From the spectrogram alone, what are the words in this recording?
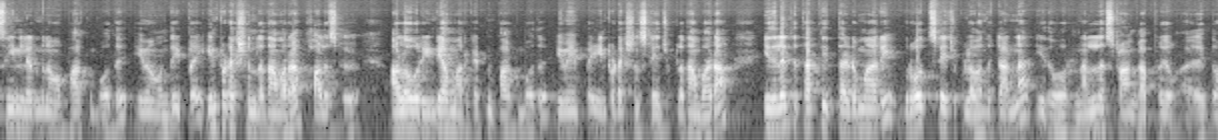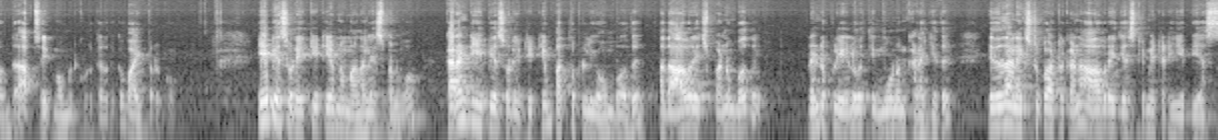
சீன்ல இருந்து நம்ம பார்க்கும்போது இவன் வந்து இப்போ இன்ட்ரொடக்ஷன்ல தான் வரான். ஹாலிஸ்ட் ஆல் ஓவர் இந்தியா மார்க்கெட்னு பார்க்கும்போது இவன் இப்போ இன்ட்ரொடக்ஷன் ஸ்டேஜுக்குள்ள தான் வரான். இதுலேருந்து தத்தி தடுமாறி க்ரோத் ஸ்டேஜுக்குள்ள வந்துட்டான்னா இது ஒரு நல்ல ஸ்ட்ராங் அப் இது வந்து அப்சைட் மூமெண்ட் கொடுக்கறதுக்கு வாய்ப்பு இருக்கும். ஏபிஎஸ் உடைய டிடிஎம் நம்ம அனலைஸ் பண்ணுவோம். கரண்ட் ஏபிஎஸ் உடைய டிடிஎம் பத்து புள்ளி ஒம்பது அது ஆவரேஜ் பண்ணும்போது ரெண்டு புள்ளி எழுபத்தி மூணுன்னு கிடைக்குது. இதுதான் நெக்ஸ்ட் குவார்ட்டருக்கான ஆவரேஜ் எஸ்டிமேட்டட் ஏபிஎஸ்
